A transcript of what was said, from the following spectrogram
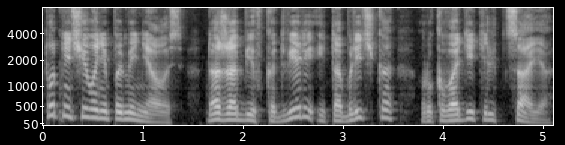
Тут ничего не поменялось, даже обивка двери и табличка «Руководитель ЦАЯ».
